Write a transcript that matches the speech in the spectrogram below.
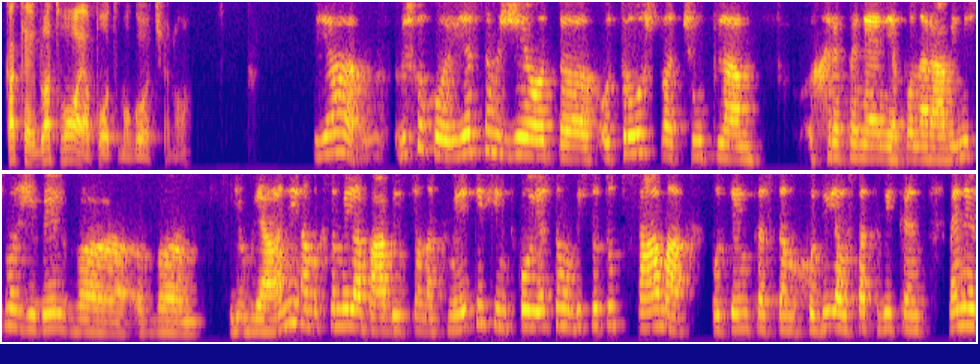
Kakšna je bila tvoja pot mogoče? No? Ja, veš kako, jaz sem že od uh, otroštva čutila hrepenenje po naravi. Mi smo živeli v, v Ljubljani, ampak sem imela babico na kmetih in tako jaz sem v bistvu tudi sama, potem, ko sem hodila vsak vikend, mene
